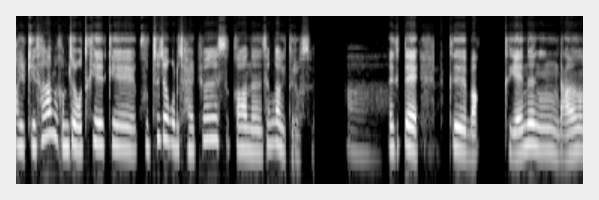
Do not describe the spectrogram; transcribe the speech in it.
아, 이렇게 사람의 감정을 어떻게 이렇게 구체적으로 잘 표현했을까 하는 생각이 들었어요. 아, 네, 그때 그막그 예능 나,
